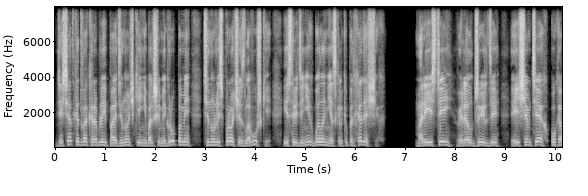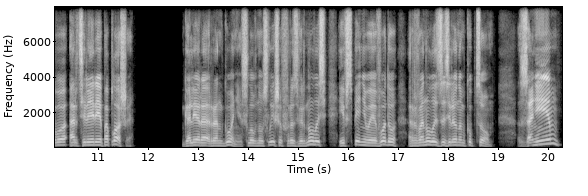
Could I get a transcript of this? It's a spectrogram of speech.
Десятка-два кораблей поодиночке и небольшими группами тянулись прочь из ловушки, и среди них было несколько подходящих. «Мористей», — велел Джильди, — «ищем тех, у кого артиллерия поплоше». Галера Рангони, словно услышав, развернулась и, вспенивая воду, рванулась за зеленым купцом. «За ним!»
